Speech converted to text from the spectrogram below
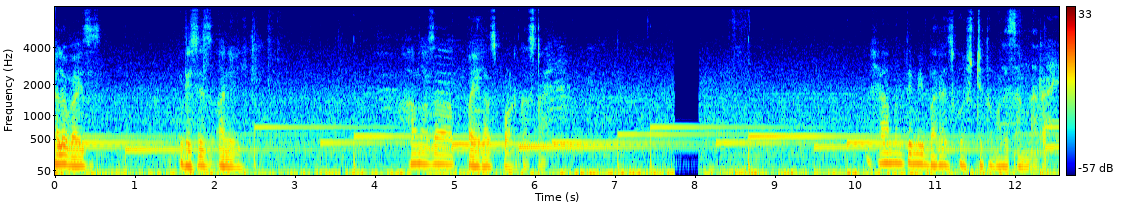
Hello guys this is Anil हा माझा पहिलाच पॉडकास्ट आहे. ह्यामध्ये मी बऱ्याच गोष्टी तुम्हाला सांगणार आहे.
